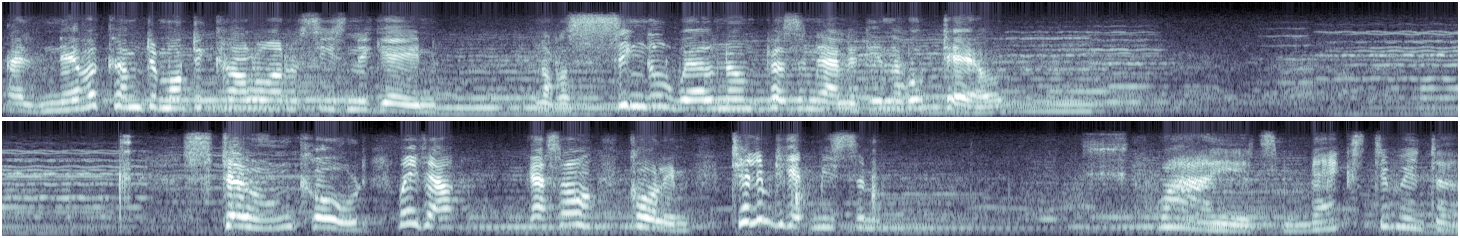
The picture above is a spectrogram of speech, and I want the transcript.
I'll never come to Monte Carlo out of season again. Not a single well-known personality in the hotel. Stone cold. Waiter, garçon, call him. Tell him to get me some... Why, it's Max de Winter.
